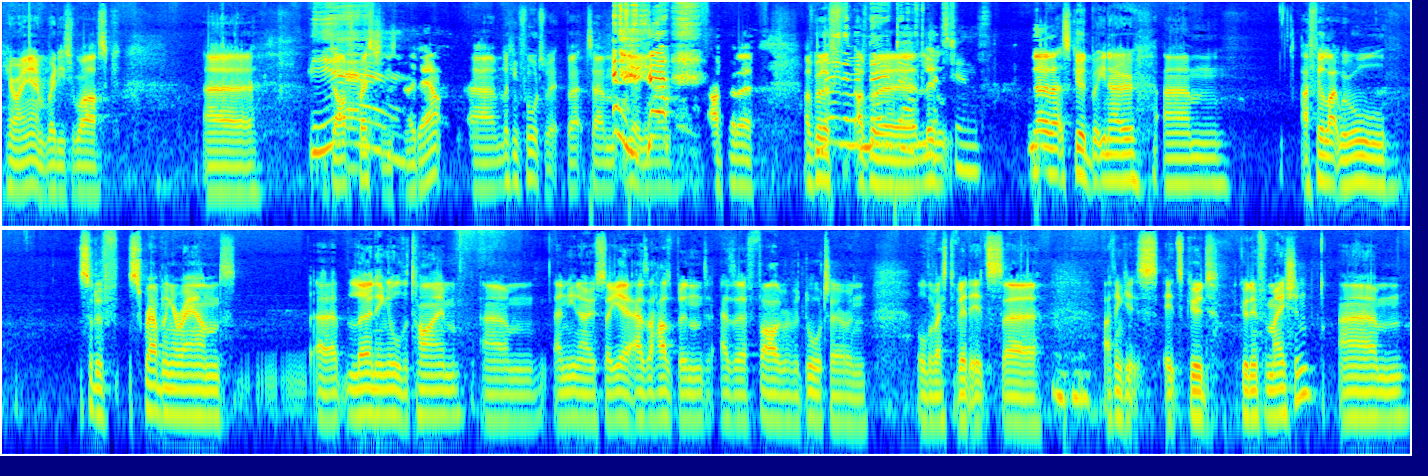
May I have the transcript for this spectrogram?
here I am, ready to ask uh, daft questions, no doubt. Um, looking forward to it. But um, yeah, you know, I've got a, I've got no, a, I've got no a little. questions. No, that's good. But you know, um, I feel like we're all sort of scrabbling around, uh, learning all the time. Um, and you know, so yeah, as a husband, as a father of a daughter, and all the rest of it, it's. Uh, I think it's it's good good information. Um,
